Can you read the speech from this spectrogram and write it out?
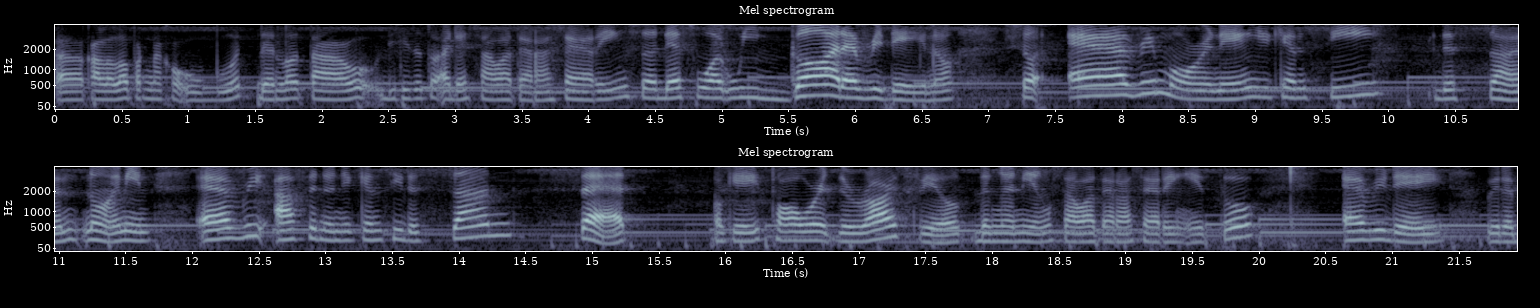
uh, kalau lo pernah ke Ubud dan lo tahu di situ tuh ada sawah terasering so that's what we got every day you know? So every morning you can see the sun. No I mean every afternoon you can see the sun set okay toward the rice field dengan yang sawah terasering itu every day with a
